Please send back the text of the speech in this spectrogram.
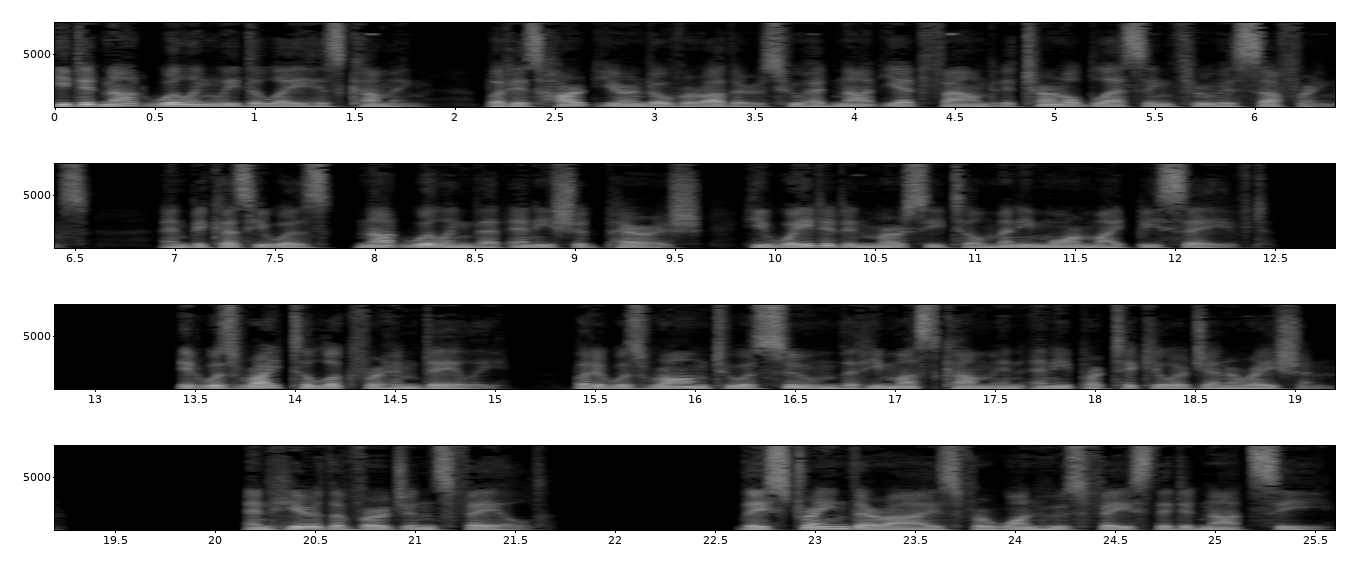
He did not willingly delay his coming, but his heart yearned over others who had not yet found eternal blessing through his sufferings, and because he was not willing that any should perish, he waited in mercy till many more might be saved. It was right to look for him daily, but it was wrong to assume that he must come in any particular generation. And here the virgins failed. They strained their eyes for one whose face they did not see,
